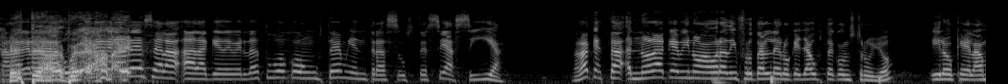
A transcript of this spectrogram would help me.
Para Este, ah, pues, usted le ah, eh, agradece a la, a la que de verdad estuvo con usted mientras usted se hacía. No la que está, no la que vino ahora a disfrutar de lo que ya usted construyó y lo que la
